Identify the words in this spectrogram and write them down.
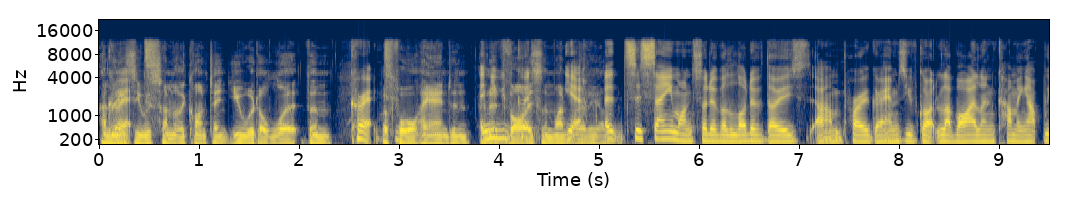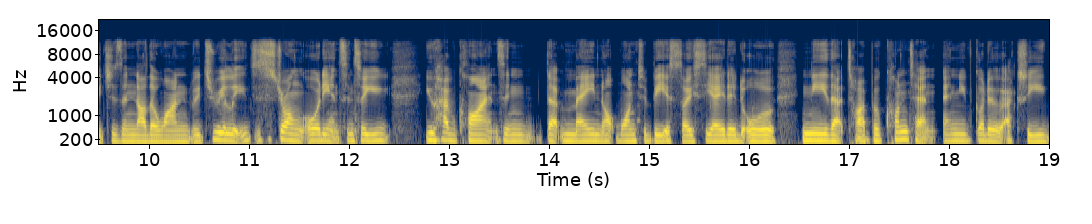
uneasy Correct. with some of the content, you would alert them Correct. beforehand and, and, you've advise got- them one yeah, way or the other. It's the same on sort of a lot of those um, programs. You've got Love Island coming up, which is another one, which really it's a strong audience, and so you you have clients and that may not want to be associated or near that type of content, and you've got to actually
